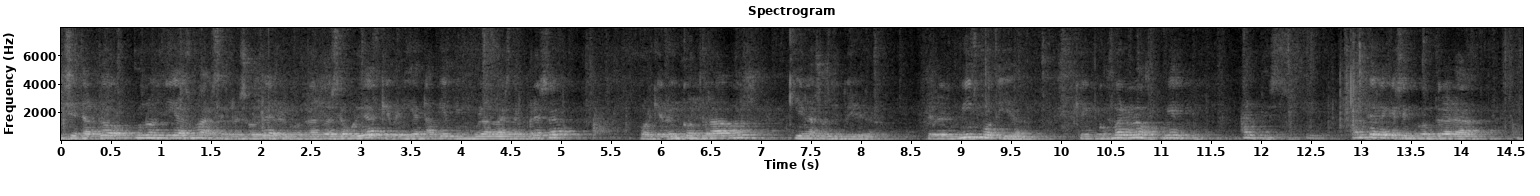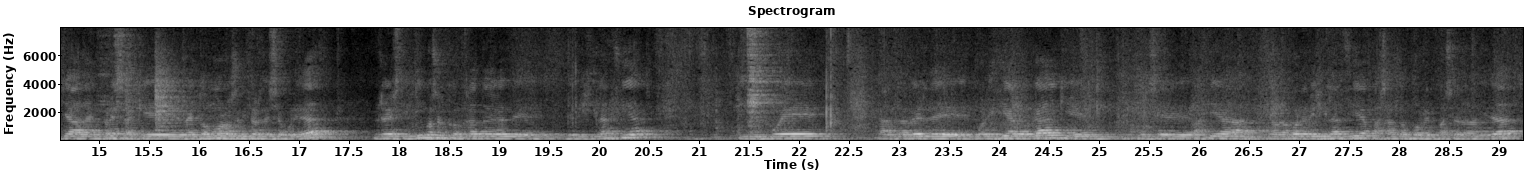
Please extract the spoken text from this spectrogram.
y se tardó unos días más en resolver el contrato de seguridad que venía también vinculado a esta empresa porque no encontrábamos quién la sustituyera. Pero el mismo día que, bueno, no, miento, antes, antes de que se encontrara ya la empresa que retomó los servicios de seguridad, rescindimos el contrato de, vigilancia y fue a través de policía local quien, se hacía la labor de vigilancia pasando por el paseo de Navidad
